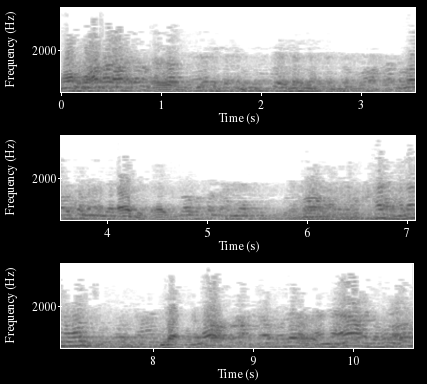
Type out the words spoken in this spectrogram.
الله اكبر قابل خد على أنا وانت لا أنا قاعد اهو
